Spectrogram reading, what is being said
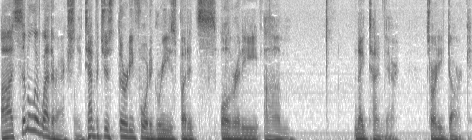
uh, similar weather actually. Temperatures 34 degrees, but it's already um, nighttime there. It's already dark.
